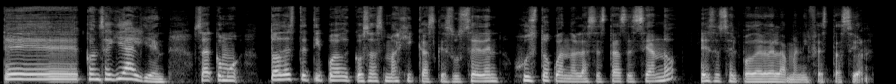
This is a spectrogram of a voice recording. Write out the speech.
te conseguí a alguien. O sea, como todo este tipo de cosas mágicas que suceden justo cuando las estás deseando, ese es el poder de la manifestación.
